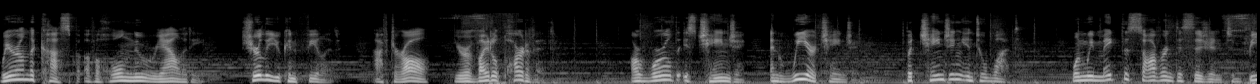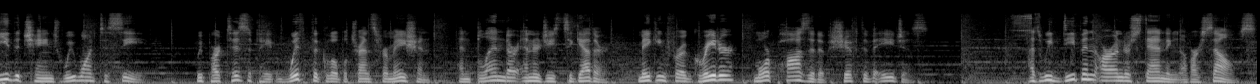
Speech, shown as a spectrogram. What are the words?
We're on the cusp of a whole new reality. Surely you can feel it. After all, you're a vital part of it. Our world is changing and we are changing, but changing into what? When we make the sovereign decision to be the change we want to see, we participate with the global transformation and blend our energies together, making for a greater, more positive shift of ages. As we deepen our understanding of ourselves,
